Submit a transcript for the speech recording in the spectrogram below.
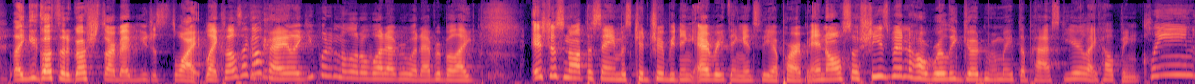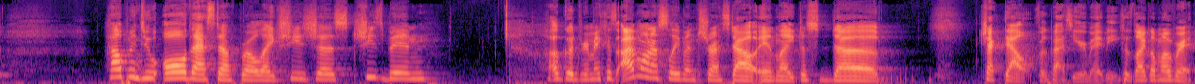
like you go to the grocery store, baby, you just swipe. Like, so I was like, okay, like you put in a little whatever, whatever. But like, it's just not the same as contributing everything into the apartment. And also, she's been a really good roommate the past year, like helping clean helping do all that stuff, bro. Like she's just she's been a good roommate because I've honestly been stressed out and like just uh checked out for the past year, maybe because like I'm over it.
